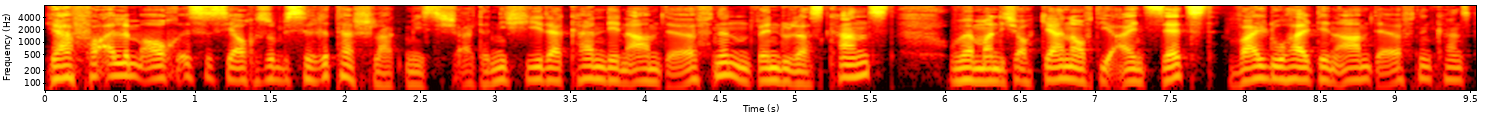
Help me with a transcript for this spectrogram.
Ja, vor allem auch ist es ja auch so ein bisschen Ritterschlagmäßig, Alter. Nicht jeder kann den Abend eröffnen und wenn du das kannst und wenn man dich auch gerne auf die Eins setzt, weil du halt den Abend eröffnen kannst,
